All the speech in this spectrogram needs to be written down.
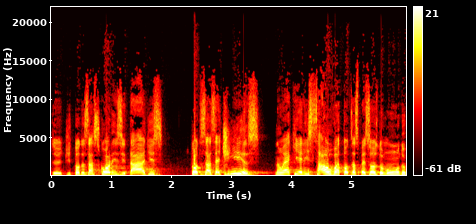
de, de todas as cores, idades, todas as etnias. Não é que ele salva todas as pessoas do mundo,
